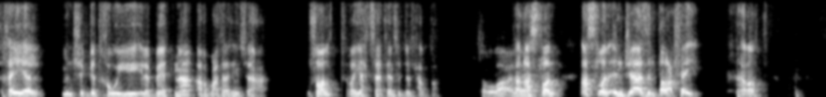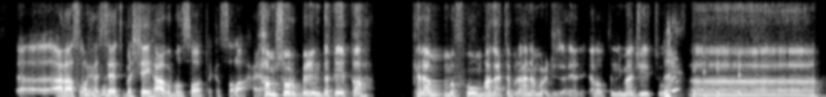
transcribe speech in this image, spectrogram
تخيل من شقة خويي إلى بيتنا 34 ساعة. وصلت ريحت ساعتين سجلت حلقة. ما شاء الله عليك. فاصلا أصلا إنجاز إن طلع شيء عرفت؟ أنا أصلا حسيت بالشيء هذا من صوتك الصراحة يعني. 45 دقيقة كلام مفهوم هذا أعتبره أنا معجزة يعني عرفت إني ما جيت و... آه...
